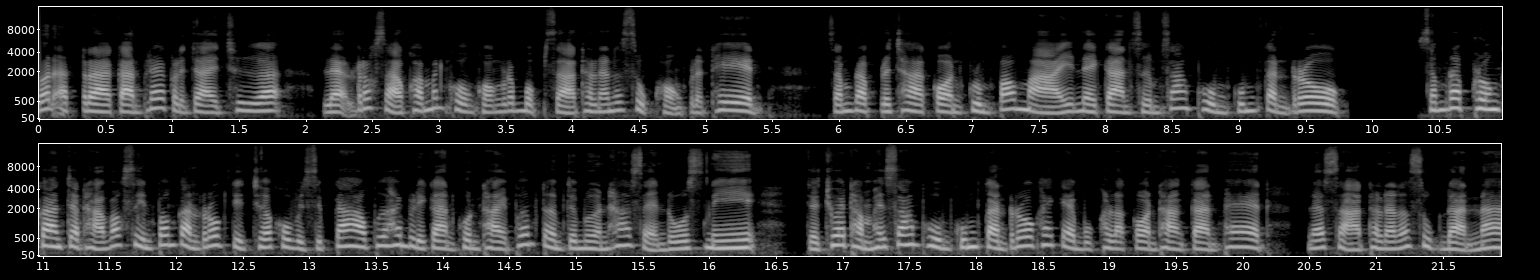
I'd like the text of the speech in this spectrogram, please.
ลดอัตราการแพร่กระจายเชื้อ และรักษาความมั่นคงของระบบสาธารณสุขของประเทศสำหรับประชากรกลุ่มเป้าหมายในการเสริมสร้างภูมิคุ้มกันโรค สำหรับโครงการจัดหาวัคซีนป้องกันโรคติดเชื้อโควิด -19 เพื่อให้บริการคนไทยเพิ่มเติมจำนวน 500,000 โดสนี้ จะช่วยทำให้สร้างภูมิคุ้มกันโรคให้แก่บุคลากรทางการแพทย์ และสาธารณสุขด่านหน้า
